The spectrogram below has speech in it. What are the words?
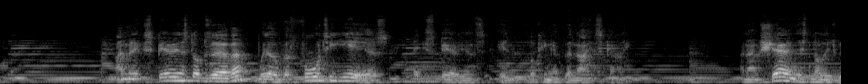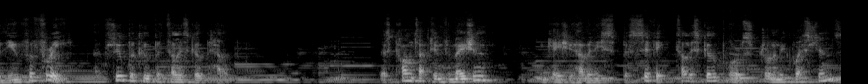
I'm an experienced observer with over 40 years experience in looking at the night sky. And I'm sharing this knowledge with you for free at Super Cooper Telescope Help. There's contact information in case you have any specific telescope or astronomy questions.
